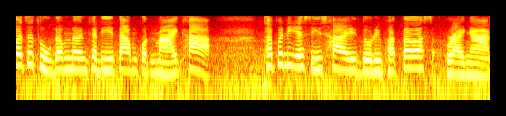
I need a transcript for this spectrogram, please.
ก็จะถูกดำเนินคดีตามกฎหมายค่ะทัพนีเอสีชัยดูริพอร์เตอร์รายงาน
